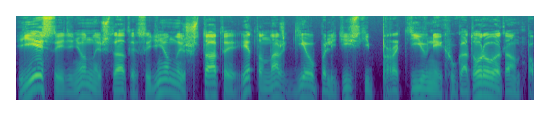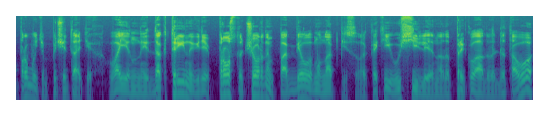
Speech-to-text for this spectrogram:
Есть Соединенные Штаты. Соединенные Штаты – это наш геополитический противник, у которого там, попробуйте почитать их военные доктрины, где просто черным по белому написано, какие усилия надо прикладывать для того,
